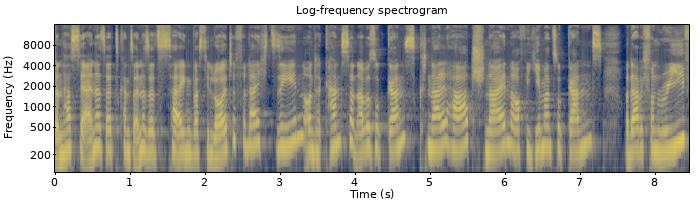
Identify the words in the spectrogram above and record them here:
dann hast du ja einerseits, kannst du einerseits zeigen, was die Leute vielleicht sehen und kannst dann aber so ganz knallhart schneiden, darauf wie jemand so ganz, und da habe ich von Reeve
